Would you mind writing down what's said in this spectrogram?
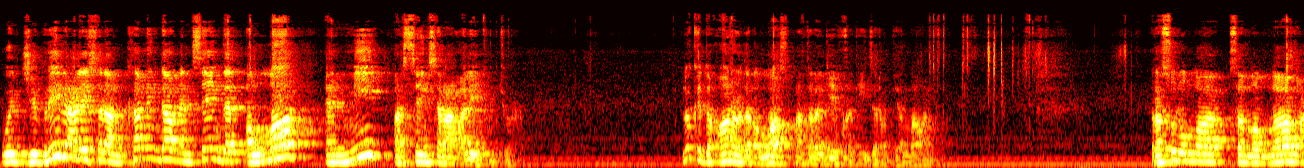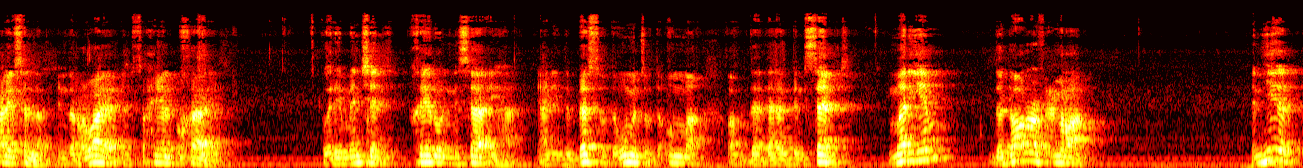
with Jibreel alayhi salam coming down and saying that Allah and me are saying salam alaykum to her. Look at the honor that Allah subhanahu wa ta'ala gave Khadija radiallahu anha. Rasulullah sallallahu alayhi wasallam in the riwayah in Sahih al-Bukhari where he mentioned خير نسائها يعني the best of the women of the ummah of that, that have been sent Maryam the daughter of Imran and here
